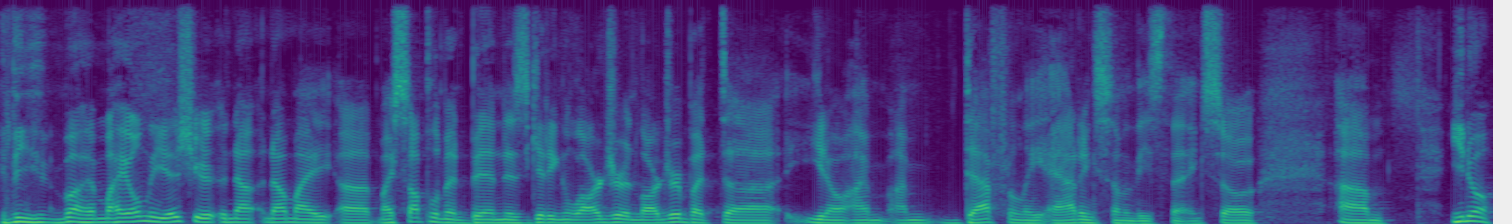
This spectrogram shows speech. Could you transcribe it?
the my, my, only issue now now my uh, my supplement bin is getting larger and larger, but uh, you know I'm I'm definitely adding some of these things. So, um, you know,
